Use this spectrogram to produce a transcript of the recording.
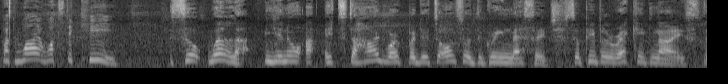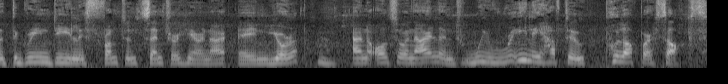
But why? What's the key? So, well, uh, you know, uh, it's the hard work, but it's also the green message. So people recognise that the Green Deal is front and centre here in, Ar- in Europe and also in Ireland. We really have to pull up our socks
